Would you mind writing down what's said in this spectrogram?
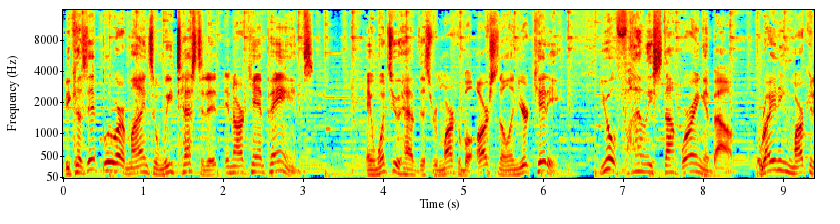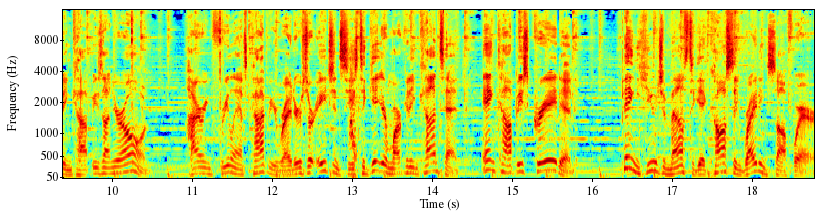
because it blew our minds when we tested it in our campaigns. And once you have this remarkable arsenal in your kitty, you'll finally stop worrying about writing marketing copies on your own, hiring freelance copywriters or agencies to get your marketing content and copies created, paying huge amounts to get costly writing software,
